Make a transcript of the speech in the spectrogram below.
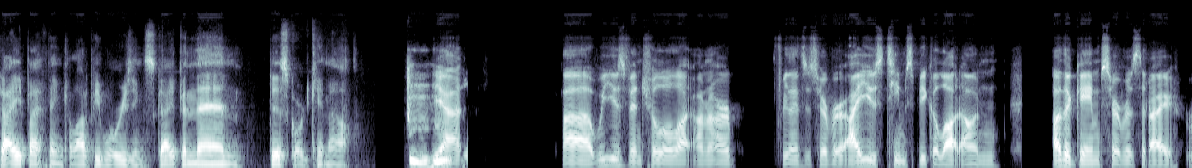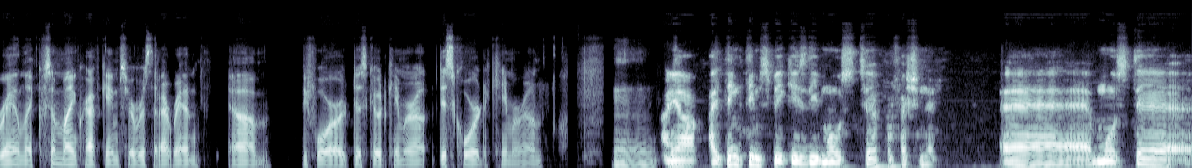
Skype. I think a lot of people were using Skype, and then Discord came out. Mhm. Yeah. Uh, we use Ventrilo a lot on our freelancer server. I use TeamSpeak a lot on other game servers that I ran, like some Minecraft game servers that I ran um, before Discord came around. Discord came around. Mhm. Yeah, I think TeamSpeak is the most uh, professional, uh, most uh,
